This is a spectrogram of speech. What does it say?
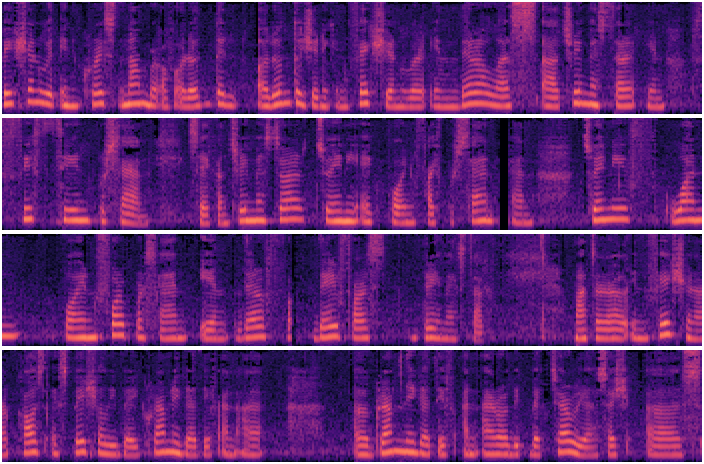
patients with increased number of odontogenic infection were in their last uh, trimester in 15%, second trimester 28.5%, and 21.4% in their, their first trimester. Material infection are caused especially by gram-negative and uh, gram-negative anaerobic bacteria such as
